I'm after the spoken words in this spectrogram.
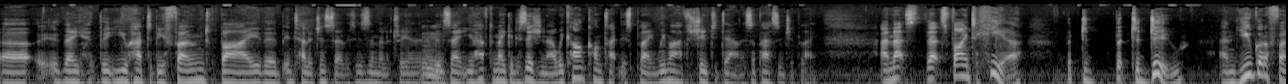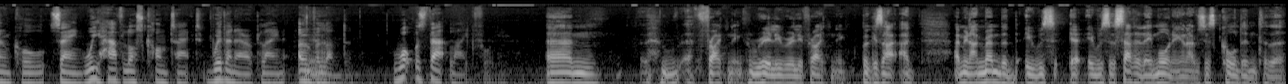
uh, they, that you had to be phoned by the intelligence services, the military, and they saying you have to make a decision now. We can't contact this plane. We might have to shoot it down. It's a passenger plane, and that's that's fine to hear, but to, but to do. And you got a phone call saying we have lost contact with an aeroplane over London. What was that like for you? Um, frightening, really, really frightening. Because I, I, I mean, I remember it was it was a Saturday morning, and I was just called into the,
